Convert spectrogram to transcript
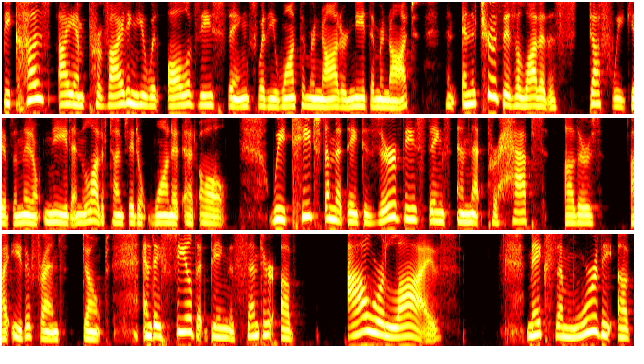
Because I am providing you with all of these things, whether you want them or not, or need them or not. And, and the truth is, a lot of the stuff we give them, they don't need. And a lot of times they don't want it at all. We teach them that they deserve these things and that perhaps others, uh, i.e., their friends, don't. And they feel that being the center of our lives makes them worthy of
